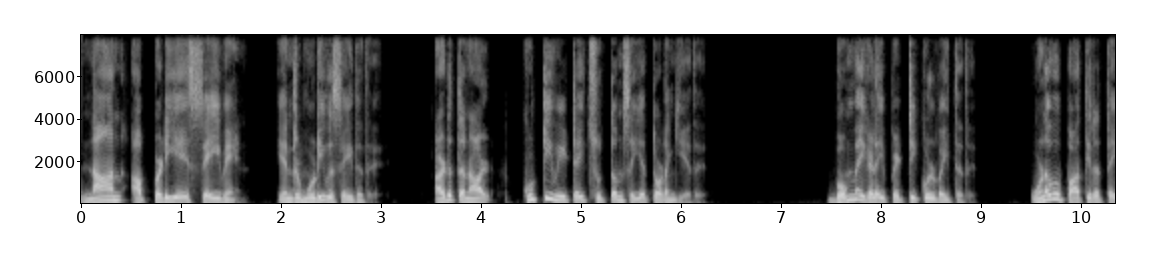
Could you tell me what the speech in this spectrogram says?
நான் அப்படியே செய்வேன் என்று முடிவு செய்தது. அடுத்த நாள் குட்டி வீட்டை சுத்தம் செய்யத் தொடங்கியது. பொம்மைகளை பெட்டிக்குள் வைத்தது. உணவு பாத்திரத்தை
